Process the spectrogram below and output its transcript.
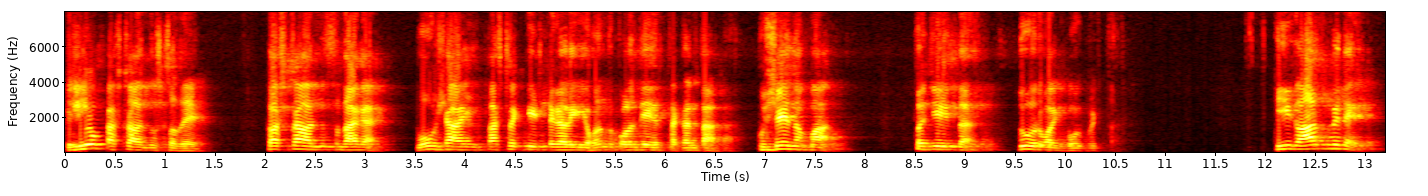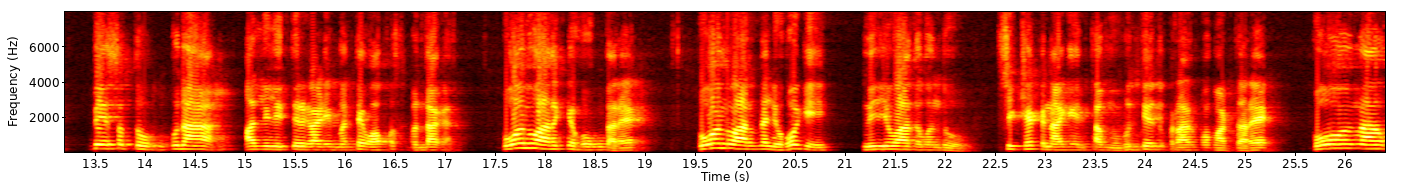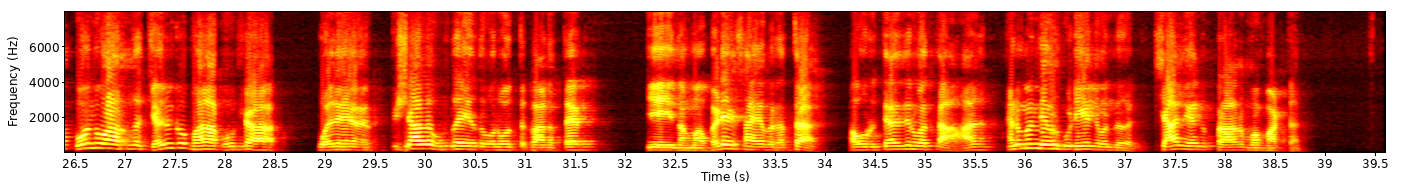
ಇನ್ನೂ ಕಷ್ಟ ಅನ್ನಿಸ್ತದೆ. ಕಷ್ಟ ಅನ್ನಿಸಿದಾಗ ಬಹುಶಃ ಈ ಕಷ್ಟ ಕೀಟಗಳಿಗೆ ಹೊಂದಿಕೊಳ್ಳದೇ ಇರತಕ್ಕಂಥ ನಮ್ಮ ತಜೆಯಿಂದ ದೂರವಾಗಿ ಹೋಗ್ಬಿಡ್ತಾರೆ ಹೀಗಾದ್ಮೇಲೆ ಬೇಸತ್ತು ಪುನಃ ಅಲ್ಲಿ ಇಲ್ಲಿ ತಿರುಗಾಡಿ ಮತ್ತೆ ವಾಪಸ್ ಬಂದಾಗ ಗೋನ್ವಾರಕ್ಕೆ ಹೋಗ್ತಾರೆ. ಗೋನ್ವಾರದಲ್ಲಿ ಹೋಗಿ ನಿಜವಾದ ಒಂದು ಶಿಕ್ಷಕನಾಗಿ ತಮ್ಮ ವೃತ್ತಿಯನ್ನು ಪ್ರಾರಂಭ ಮಾಡ್ತಾರೆ. ಗೋನ ಗೋನ್ವಾರದ ಜನರು ಬಹಳ ಬಹುಶಃ ಒಳ್ಳೆಯ ವಿಶಾಲ ಹೃದಯದವರು ಅಂತ ಕಾಣುತ್ತೆ. ಈ ನಮ್ಮ ಬಡೇ ಸಾಹೇಬರ ಹತ್ರ ಅವರು ತೆರೆದಿರುವಂತ ಹನುಮಂದೇವ್ರ ಗುಡಿಯಲ್ಲಿ ಒಂದು ಶಾಲೆಯನ್ನು ಪ್ರಾರಂಭ ಮಾಡ್ತಾರೆ.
